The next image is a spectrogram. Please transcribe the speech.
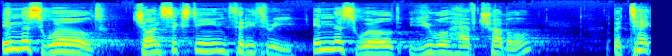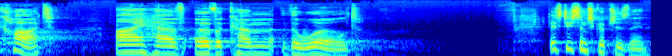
In this world, John 16, 33, in this world you will have trouble, but take heart, I have overcome the world. Let's do some scriptures then.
